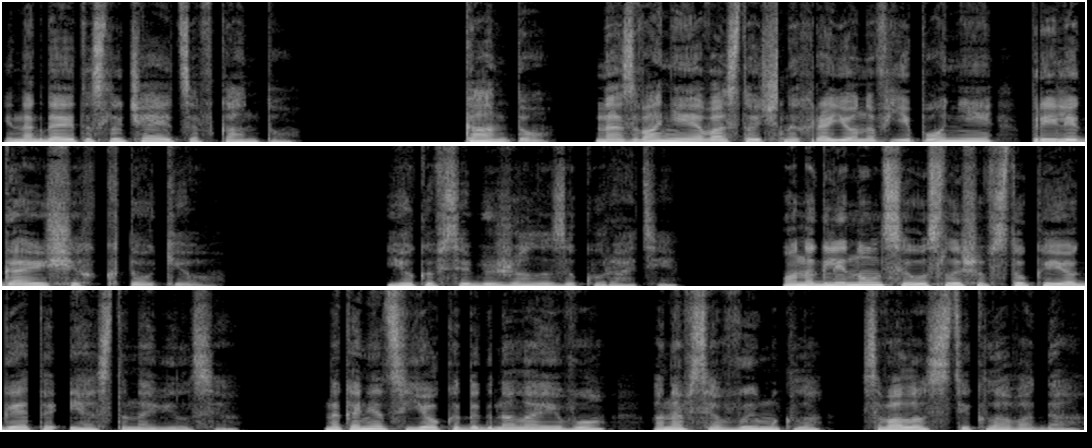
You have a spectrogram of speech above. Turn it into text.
иногда это случается в Канту. Канту — название восточных районов Японии, прилегающих к Токио. Йока все бежала за Курати. Он оглянулся, услышав стук ее гетто, и остановился. Наконец Йока догнала его, она вся вымокла, с волос стекла вода.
